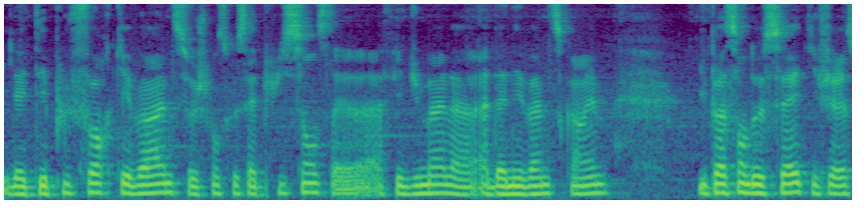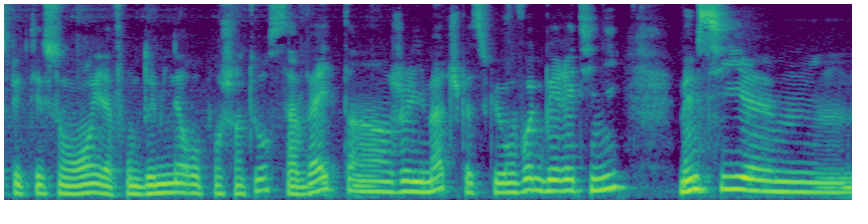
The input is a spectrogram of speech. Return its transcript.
il a été plus fort qu'Evans. Je pense que sa puissance a, fait du mal à, Dan Evans quand même. Il passe en 2-7, il fait respecter son rang, il affronte deux mineurs au prochain tour. Ça va être un joli match parce qu'on voit que Berrettini, même si euh,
